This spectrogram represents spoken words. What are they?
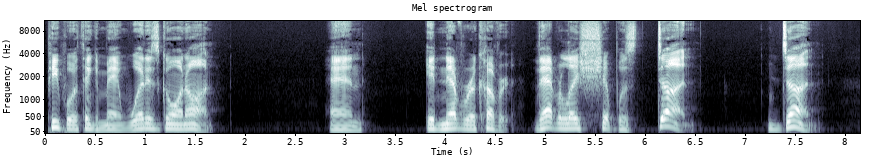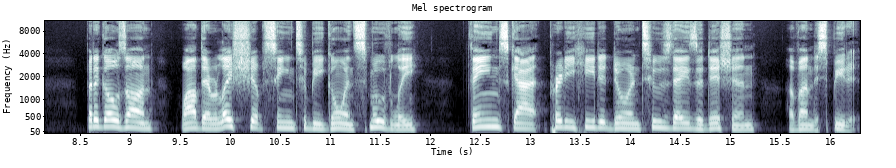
People were thinking, man, what is going on? And it never recovered. That relationship was done. Done. But it goes on while their relationship seemed to be going smoothly, things got pretty heated during Tuesday's edition of Undisputed.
